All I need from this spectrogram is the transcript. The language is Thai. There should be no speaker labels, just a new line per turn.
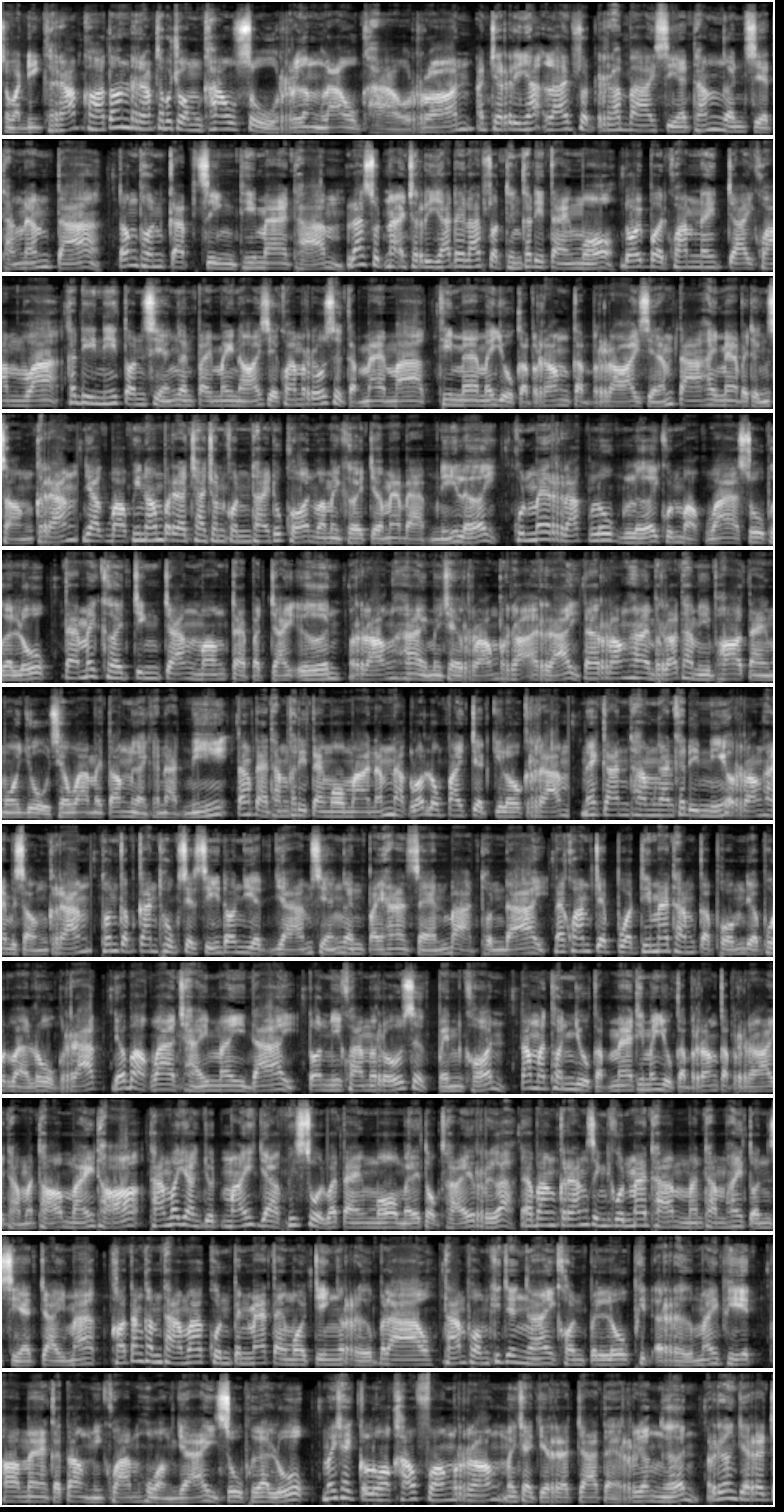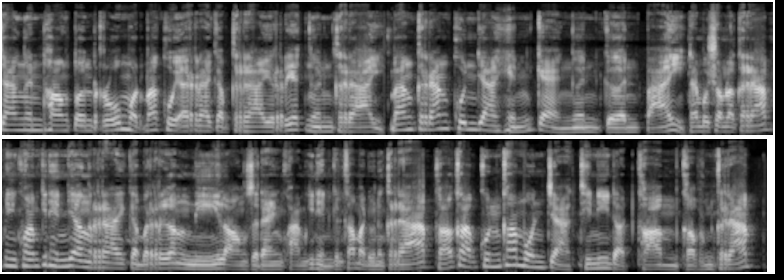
สวัสดีครับ ขอต้อนรับท่านผู้ชมเข้าสู่เรื่องเล่าข่าวร้อน อัจฉริยะไลฟ์สดระบายเสียทั้งเงินเสียทั้งน้ำตา ต้องทนกับสิ่งที่แม่ทำล่าสุดนายอัจฉริยะได้ไลฟ์สดถึงคดีแตงโม โดยเปิดความในใจความว่า คดีนี้ตนเสียเงินไปไม่น้อยเสียความรู้สึกกับแม่มาก ที่แม่ไม่อยู่กับร่องกับรอย เสียน้ำตาให้แม่ไปถึงสองครั้ง อยากบอกพี่น้องประชาชนคนไทยทุกคนว่าไม่เคยเจอแม่แบบนี้เลย คุณไม่รักลูกเลยคุณบอกว่าสู้เพื่อลูก แต่ไม่เคยจริงจังมองแต่ปัจจัยอื่น ร้องไห้ไม่ใช่ร้องเพราะอะไร แต่ร้องไห้เพราะถ้ามีพ่อแตงโมอยู่ เชื่อว่าไม่ต้องเหนื่อยขนาดนี้ ตั้งแต่ทำคดีแตงโมมาน้ำหนักลดลงไป 7 กิโลกรัม ในการทำงานคดีนี้ร้องไห้ไปสองครั้ง ทนกับการถูกเสียดสีโดนเหยียดหยามเสียเงินไป 5 0 0แสนบาททนได้ แต่ความเจ็บปวดที่แม่ทำกับผมเดี๋ยวพูดว่าลูกรัก เดี๋ยวบอกว่าใช้ไม่ได้ ตนมีความรู้สึกเป็นคน ต้องมาทนอยู่กับแม่ที่ไม่อยู่กับร่องกับรอย ถามว่าท้อไหมท้อถามว่าอยากหยุดไหมอยากพิสูจน์ว่าแตงโมไม่ได้ตกท้ายเรือ แต่บางครั้งสิ่งที่คุณแม่ทำมันทำให้ตนเสียใจมาก ขอตั้งคำถามว่าคุณเป็นแม่แตงโมจริงหรือเปล่า ถามผมคิดยังไงคนเป็นลูกผิดหรือไม่ผิด พ่อแม่ก็ต้องมีความห่วงใยสู้เพื่อลูก ไม่ใช่กลัวเขาฟ้องร้อง ไม่ใช่เจรจาแต่เรื่องเงิน เรื่องเจรจาเงินทองตนรู้หมดว่าคุยอะไรกับใครเรียกเงินใคร บางครั้งคุณอย่าเห็นแก่เงินเกินไปท่านผู้ชมล่ะครับ มีความคิดเห็นอย่างไรกับเรื่องนี้ลองแสดงความคิดเห็นกันเข้ามาดูนะครับ ขอขอบคุณข้อมูลจากที่นี่ .com ขอบคุณครับ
